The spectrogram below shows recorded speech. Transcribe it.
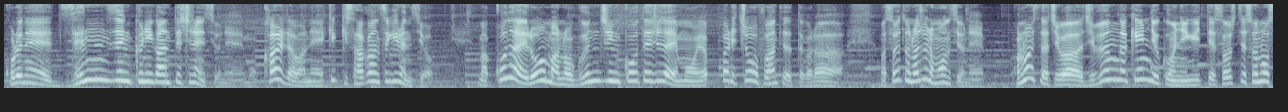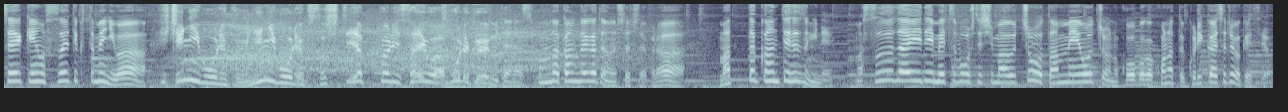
これね全然国が安定しないんですよね。もう彼らはね結構盛んすぎるんですよ。まあ、古代ローマの軍人皇帝時代もやっぱり超不安定だったから、まあ、それと同じようなもんですよね。この人たちは自分が権力を握ってそしてその政権を支えていくためには1に暴力2に暴力そしてやっぱり最後は暴力みたいなそんな考え方の人たちだから全く安定せずにね、まあ、数台で滅亡してしまう超短命王朝の攻防がこの後繰り返されるわけですよ。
